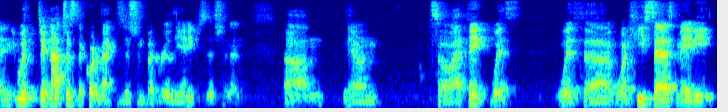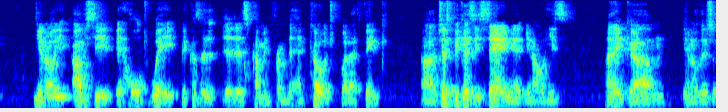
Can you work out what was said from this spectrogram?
and with not just the quarterback position, but really any position, and um, you know, and so I think with with uh, what he says, maybe you know, obviously it holds weight because it, it is coming from the head coach, but I think uh, just because he's saying it, you know, he's, I think, um, you know, there's a,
